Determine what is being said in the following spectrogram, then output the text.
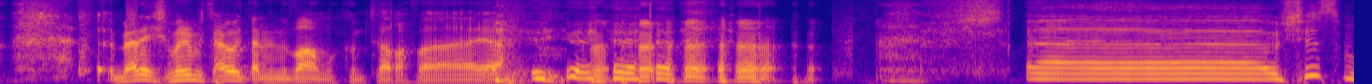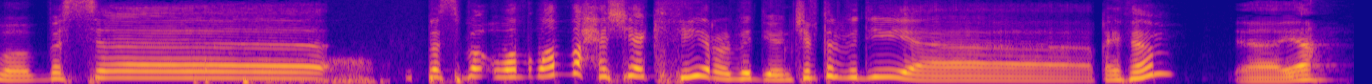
معليش ماني متعود على نظامكم ترى فيا آه، شو اسمه بس بس وضح أشياء كثيرة الفيديو. أنت شفت الفيديو يا قيثم؟ يا يا.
